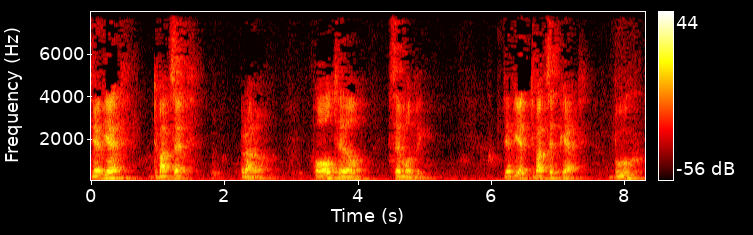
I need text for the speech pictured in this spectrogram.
9.20 ráno. Paul Till se modlí. 9.25. Bůh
